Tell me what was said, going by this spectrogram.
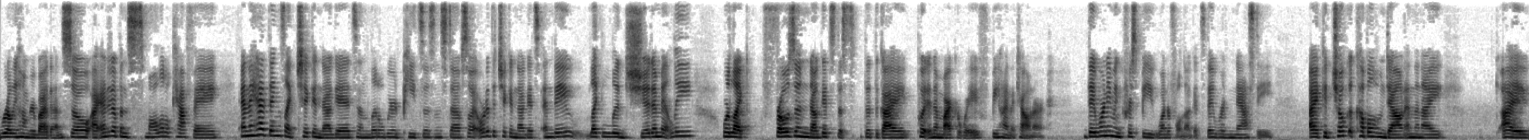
really hungry by then. So I ended up in a small little cafe and they had things like chicken nuggets and little weird pizzas and stuff. So I ordered the chicken nuggets and they like legitimately were like frozen nuggets that, that the guy put in a microwave behind the counter. They weren't even crispy, wonderful nuggets. They were nasty. I could choke a couple of them down and then I I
